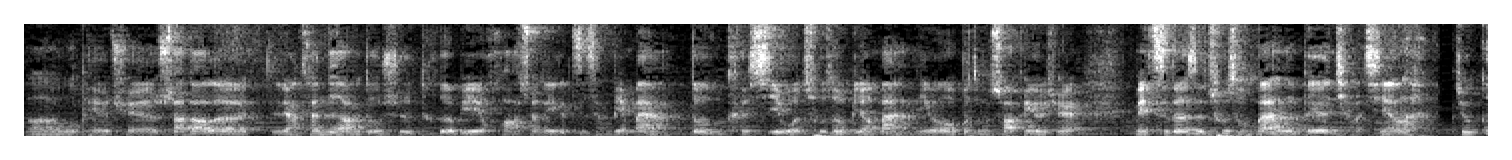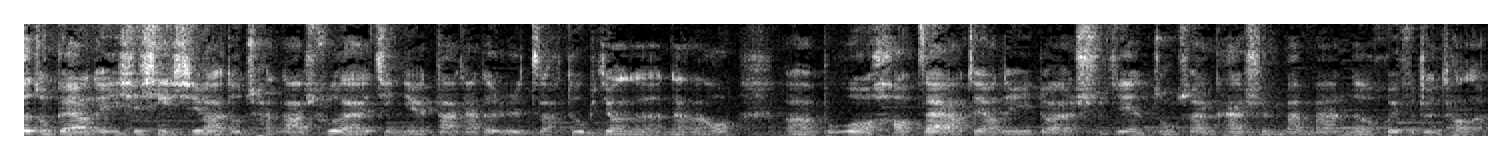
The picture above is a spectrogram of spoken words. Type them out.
呃，我朋友圈刷到了两三个啊，都是特别划算的一个资产变卖啊，都可惜我出手比较慢。慢，因为我不怎么刷朋友圈，每次都是出手慢了，被人抢先了。就各种各样的一些信息吧，都传达出来。今年大家的日子啊，都比较的难熬啊。不过好在啊，这样的一段时间总算开始慢慢的恢复正常了。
